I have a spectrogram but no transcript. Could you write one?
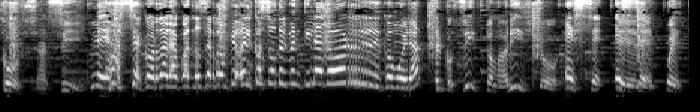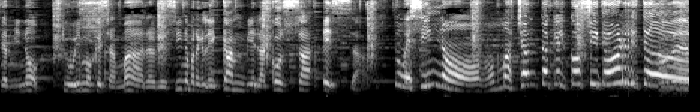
cosa, sí. Me hace acordar a cuando se rompió el coso del ventilador. ¿Cómo era? El cosito amarillo. Ese, ese. después terminó. Tuvimos que llamar al vecino para que le cambie la cosa esa. Tu vecino, más chanta que el cosito orto. A ver,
